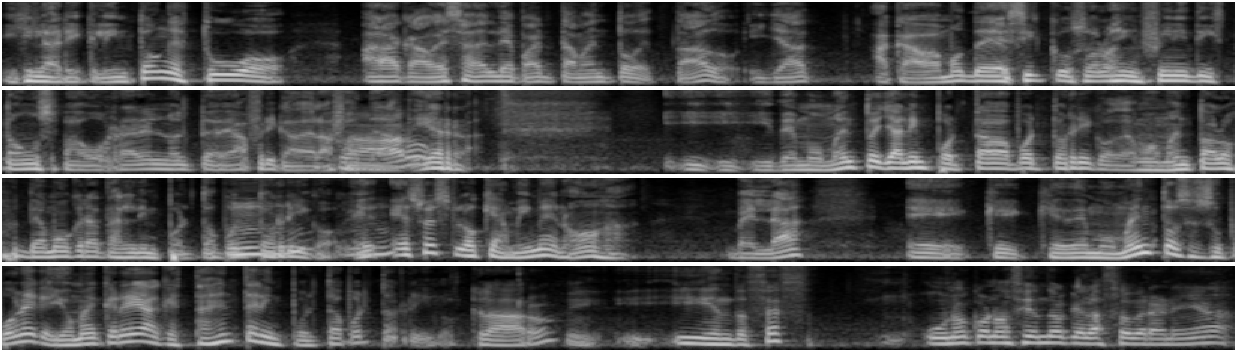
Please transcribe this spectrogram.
Y Hillary Clinton estuvo a la cabeza del Departamento de Estado, y ya acabamos de decir que usó los Infinity Stones para borrar el norte de África de la faz de la Tierra. Y, y- de momento ya le importaba Puerto Rico, de momento a los demócratas le importó Puerto Rico. E-. Eso es lo que a mí me enoja, ¿verdad? Eh, que, que de momento se supone que yo me crea que a esta gente le importa Puerto Rico. Claro, y, y- y entonces uno conociendo que la soberanía,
